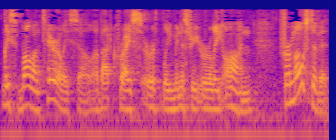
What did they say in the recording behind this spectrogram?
at least voluntarily so, about Christ's earthly ministry early on for most of it.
